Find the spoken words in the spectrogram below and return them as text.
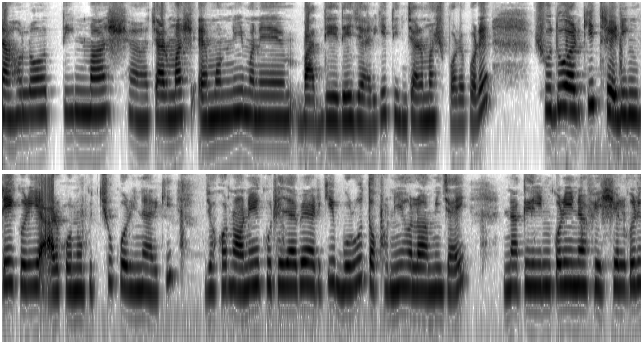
না হলো তিন মাস চার মাস এমনই মানে বাদ দিয়ে দিয়ে যাই আর কি, তিন চার মাস পরে পরে। শুধু আর কি থ্রেডিংটাই করি, আর কোনো কিছু করি না আর কি। যখন অনেক উঠে যাবে আর কি বুড়ো, তখনই হলো আমি যাই। না ক্লিন করি, না ফেসিয়াল করি,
